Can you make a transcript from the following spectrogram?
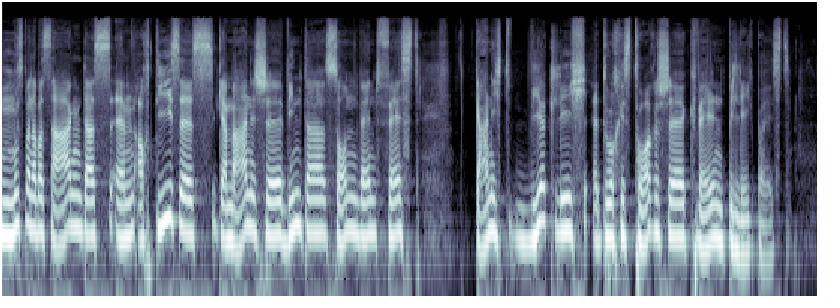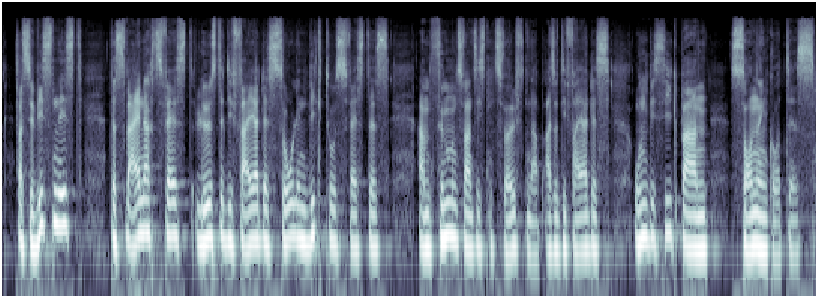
Muss man aber sagen, dass ähm, auch dieses germanische Winter-Sonnenwendfest gar nicht wirklich äh, durch historische Quellen belegbar ist. Was wir wissen ist, das Weihnachtsfest löste die Feier des Sol Invictus Festes am 25.12. ab, also die Feier des unbesiegbaren Sonnengottes.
